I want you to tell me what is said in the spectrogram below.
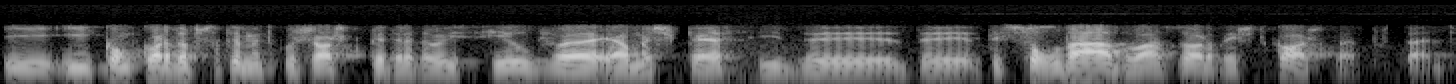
E, e concordo absolutamente com o Jorge que Pedro Adão e Silva é uma espécie de, de- de soldado às ordens de Costa, portanto.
